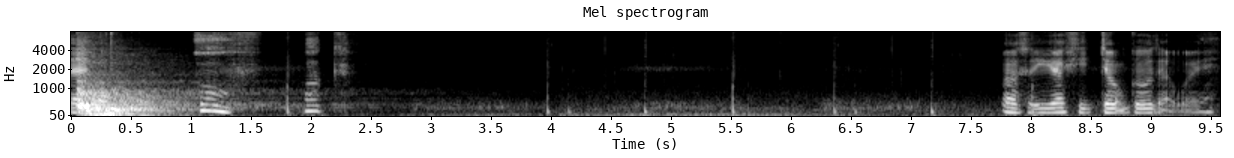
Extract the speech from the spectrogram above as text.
That. Oh, fuck. Oh, so you actually don't go that way.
